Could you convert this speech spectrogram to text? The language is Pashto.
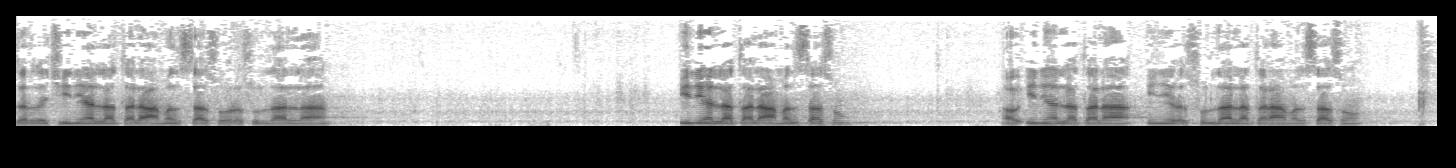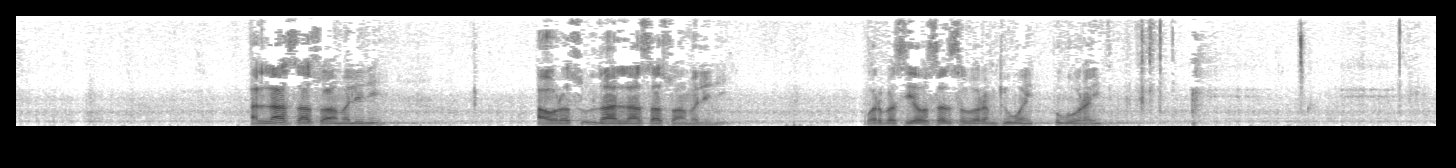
زرد چینی الله تعالی عمل تاسو رسول الله اینی الله تعالی عمل تاسو او اینی الله تعالی اینی رسول الله تعالی عمل تاسو الله تاسو عملینی او رسول دا الله تاسو عملینی ورپسې او سر سورم کې وای وګورئ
